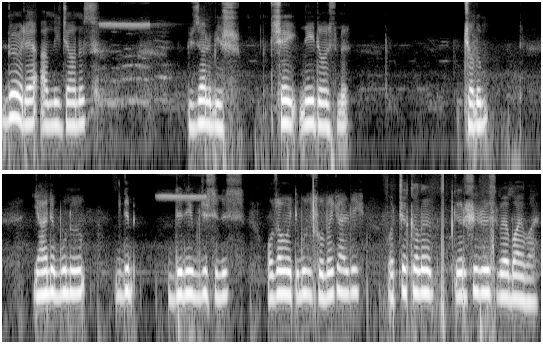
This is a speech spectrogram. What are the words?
böyle anlayacağınız güzel bir şey neydi o ismi? Çalım. Yani bunu gidip deneyebilirsiniz. O zaman videomuzun sonuna geldik. Hoşçakalın. Görüşürüz ve bay bay.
